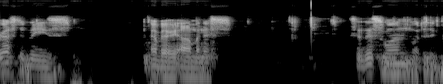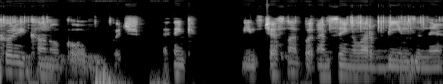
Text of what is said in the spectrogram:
Rest of these are very ominous. So this one, what is it? Kuri Kanoko, which I think means chestnut, but I'm seeing a lot of beans in there.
